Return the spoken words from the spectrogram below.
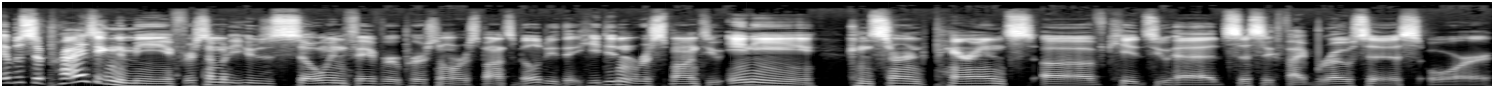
It was surprising to me for somebody who's so in favor of personal responsibility that he didn't respond to any concerned parents of kids who had cystic fibrosis or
